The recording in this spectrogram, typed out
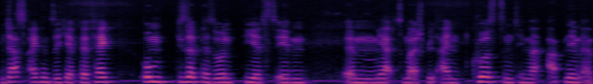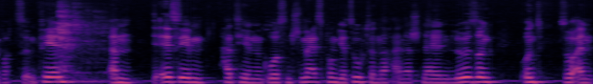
Und das eignet sich ja perfekt, um dieser Person hier jetzt eben ähm, ja, zum Beispiel einen Kurs zum Thema Abnehmen einfach zu empfehlen. Ähm, der ist eben, hat hier einen großen Schmerzpunkt, jetzt sucht er nach einer schnellen Lösung und so ein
